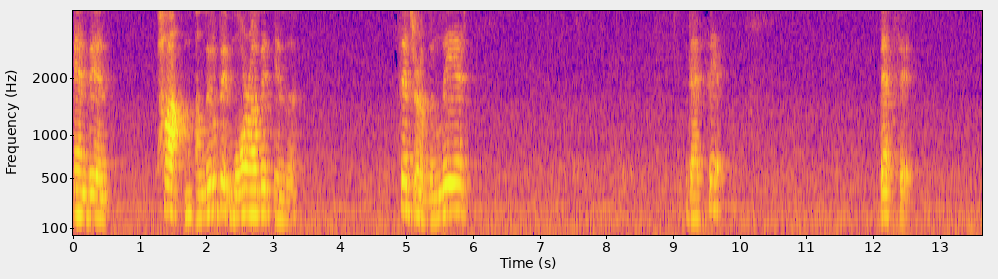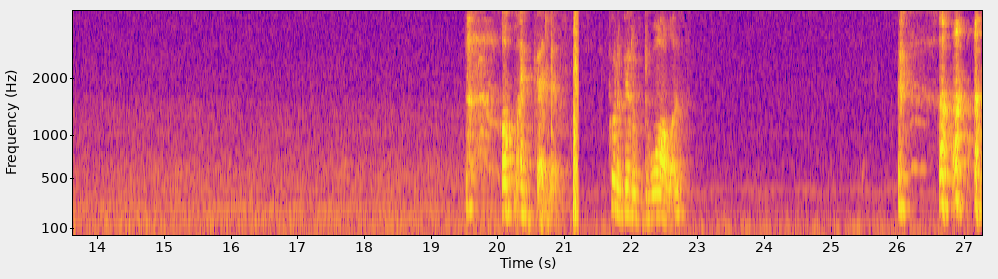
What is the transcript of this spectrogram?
And then pop a little bit more of it in the center of the lid. That's it. That's it. oh my goodness put a bit of Dwalas.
